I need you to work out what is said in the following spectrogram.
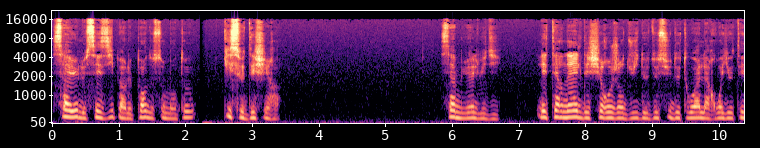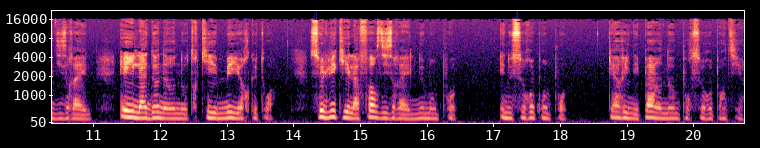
Saül le saisit par le pan de son manteau qui se déchira. Samuel lui dit L'Éternel déchire aujourd'hui de dessus de toi la royauté d'Israël, et il la donne à un autre qui est meilleur que toi. Celui qui est la force d'Israël ne ment point, et ne se repent point, car il n'est pas un homme pour se repentir.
